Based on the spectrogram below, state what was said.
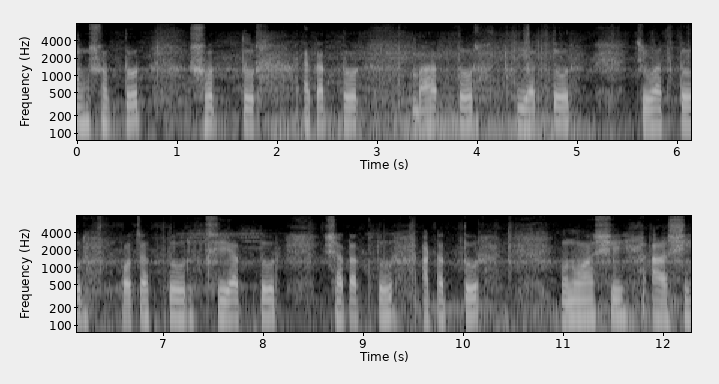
উনসত্তর সত্তর, একাত্তর, বাহাত্তর, তিয়াত্তর, চুয়াত্তর, পঁচাত্তর, ছিয়াত্তর, সাতাত্তর, আটাত্তর উনআশি আশি।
